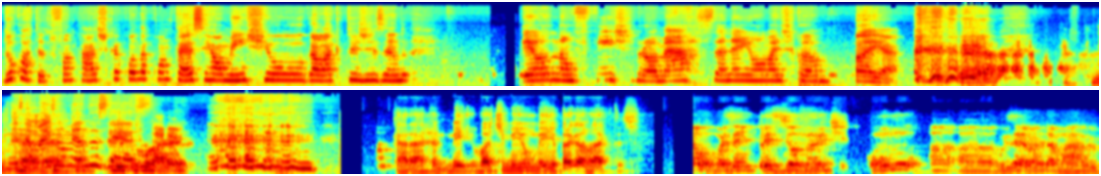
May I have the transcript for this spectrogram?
do Quarteto Fantástico, é quando acontece realmente o Galactus dizendo eu não fiz promessa nenhuma de campanha. Mas é mais ou menos essa. Caraca, me, vote meio um meio pra Galactus. Não, mas é impressionante como a- a- os heróis da Marvel,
